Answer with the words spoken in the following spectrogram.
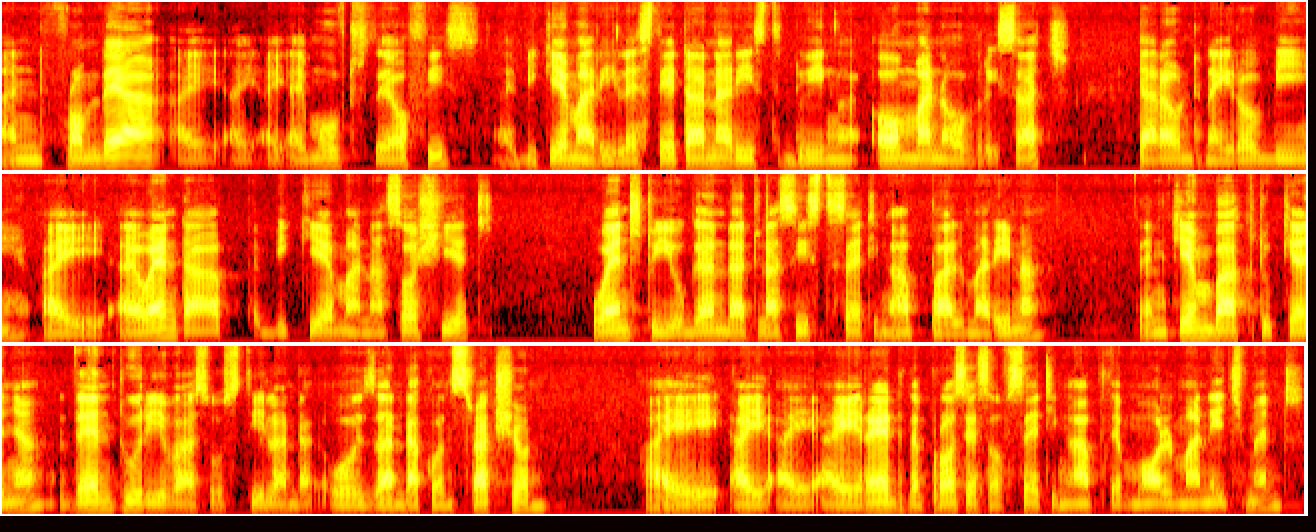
and from there, I, I, I, moved to the office. I became a real estate analyst doing all manner of research around Nairobi. I, I went up, became an associate, went to Uganda to assist setting up Pearl Marina, then came back to Kenya. Then Two Rivers was still under, was under construction. I, I, I, I read the process of setting up the mall management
